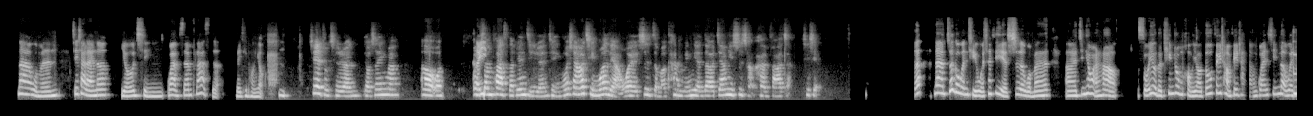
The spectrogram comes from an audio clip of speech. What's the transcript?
那我们接下来呢，有请 Web 三 Plus 的媒体朋友。嗯，谢谢主持人，有声音吗？啊，我 Web 三 Plus 的编辑袁婷，我想要请问两位是怎么看明年的加密市场和发展？谢谢。呃，那这个问题，我相信也是我们呃今天晚上。所有的听众朋友都非常非常关心的问题。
